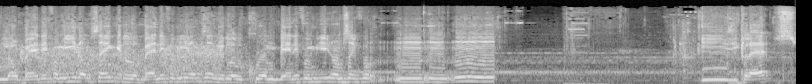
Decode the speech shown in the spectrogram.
Little bandit for me, you know what I'm saying? Get a little bandit for me, you know what I'm saying? Get a little cool bandit for me, you know what I'm saying? Mm, mm, mm. Easy claps.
